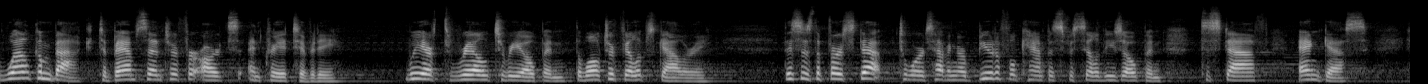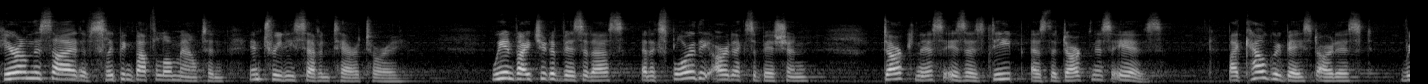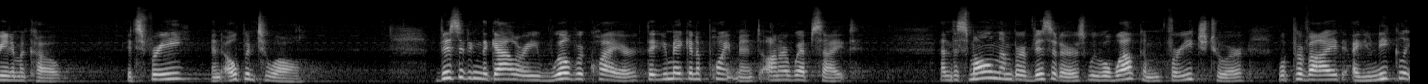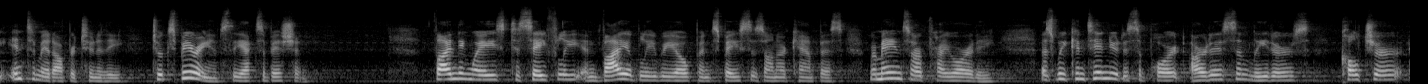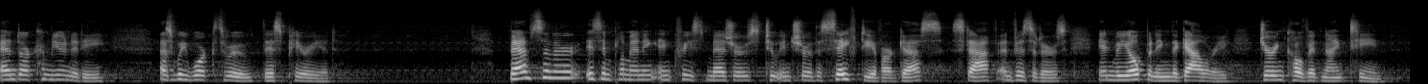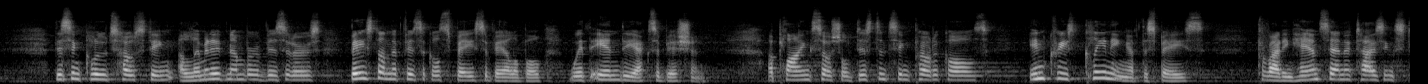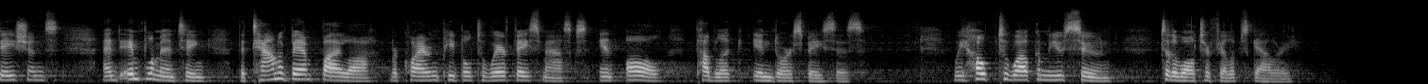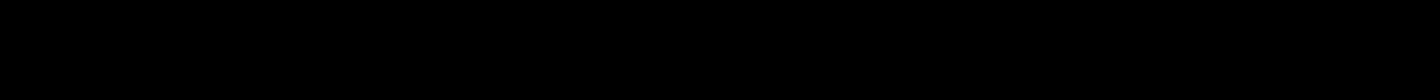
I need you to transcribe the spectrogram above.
Welcome back to Banff Center for Arts and Creativity. We are thrilled to reopen the Walter Phillips Gallery. This is the first step towards having our beautiful campus facilities open to staff and guests here on the side of Sleeping Buffalo Mountain in Treaty 7 territory. We invite you to visit us and explore the art exhibition, Darkness is as Deep as the Darkness Is, by Calgary-based artist Rita McKeough. It's free and open to all. Visiting the gallery will require that you make an appointment on our website. And the small number of visitors we will welcome for each tour will provide a uniquely intimate opportunity to experience the exhibition. Finding ways to safely and viably reopen spaces on our campus remains our priority as we continue to support artists and leaders, culture, and our community as we work through this period. Banff is implementing increased measures to ensure the safety of our guests, staff, and visitors in reopening the gallery during COVID-19. This includes hosting a limited number of visitors based on the physical space available within the exhibition, applying social distancing protocols, increased cleaning of the space, providing hand sanitizing stations, and implementing the Town of Banff bylaw requiring people to wear face masks in all public indoor spaces. We hope to welcome you soon to the Walter Phillips Gallery.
